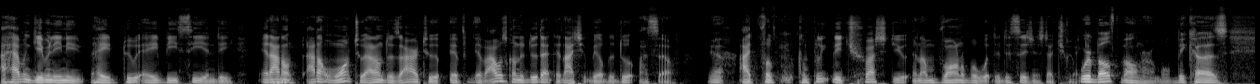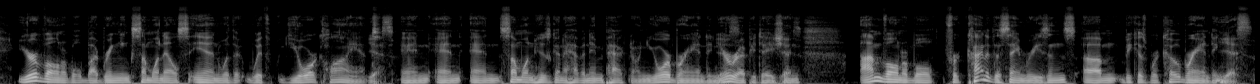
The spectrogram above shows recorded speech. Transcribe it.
I haven't given any, hey, do A, B, C, and D. And I mm-hmm. don't I don't want to. I don't desire to. If if I was going to do that, then I should be able to do it myself. Yeah. I f- completely trust you and I'm vulnerable with the decisions that you make. We're both vulnerable because you're vulnerable by bringing someone else in with it, with your client, Yes. and and and someone who's going to have an impact on your brand and your reputation. I'm vulnerable for kind of the same reasons um, because we're co-branding. yes.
